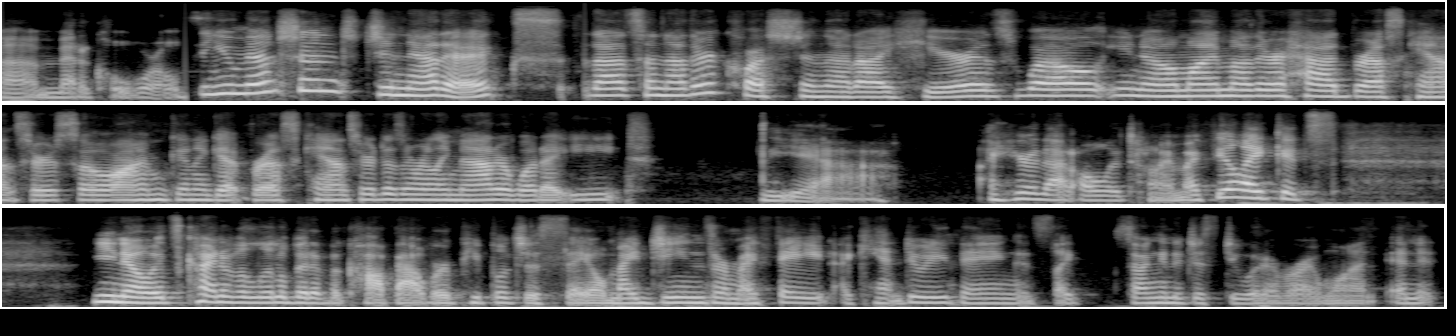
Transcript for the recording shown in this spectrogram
uh, medical world. You mentioned genetics. That's another question that I hear as well. You know, my mother had breast cancer, so I'm going to get breast cancer. It doesn't really matter what I eat. Yeah, I hear that all the time. I feel like it's, you know, it's kind of a little bit of a cop out where people just say, oh, my genes are my fate. I can't do anything. It's like, so I'm going to just do whatever I want. And it,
